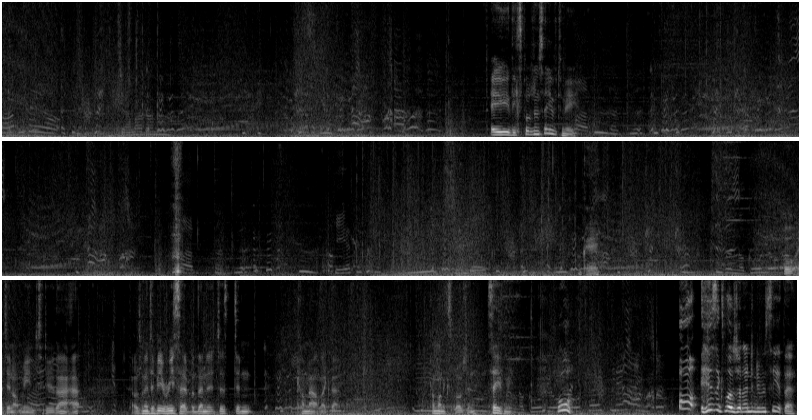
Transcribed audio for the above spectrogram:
Hey, the explosion saved me. Okay. Oh, I did not mean to do that. That was meant to be a reset, but then it just didn't come out like that. Come on, explosion. Save me. Oh! Oh! His explosion! I didn't even see it there.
